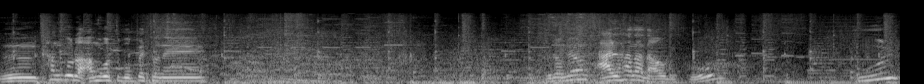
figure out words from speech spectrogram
응, 칸고로 아무것도 못 뱉어내. 그러면 알 하나 나오겠고, 둘,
